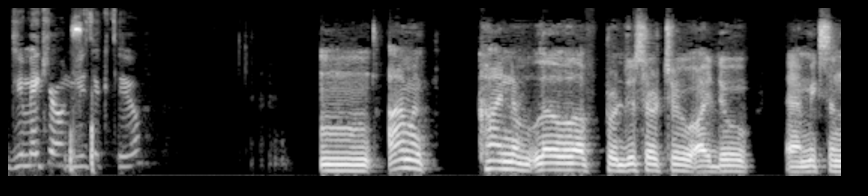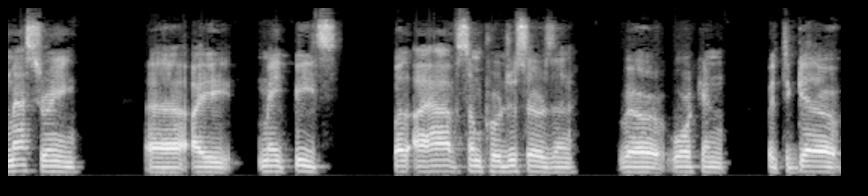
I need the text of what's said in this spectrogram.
Do you make your own music too? Um, i'm a kind of level of producer too. I do uh, mix and mastering. Uh, I make beats, but I have some producers and we're working with together.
